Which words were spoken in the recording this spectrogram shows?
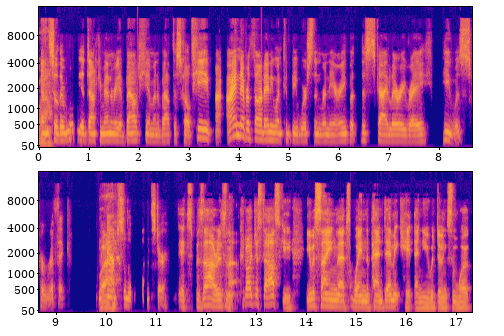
Wow. And so there will be a documentary about him and about this cult. He, I, I, never thought anyone could be worse than Raniere, but this guy, Larry Ray, he was horrific. Wow. absolute monster. It's bizarre, isn't it? Could I just ask you? You were saying that when the pandemic hit and you were doing some work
